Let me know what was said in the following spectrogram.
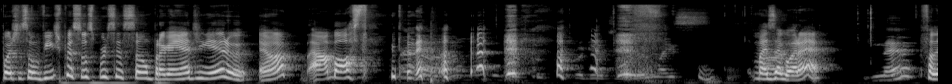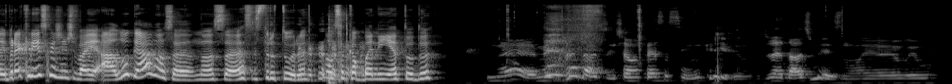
Poxa, são 20 pessoas por sessão. para ganhar dinheiro é uma, é uma bosta. Entendeu? mas... mas agora é. Né? Falei pra Cris que a gente vai alugar nossa, nossa estrutura, nossa cabaninha, tudo. Né? De verdade, gente, é uma peça assim incrível. De verdade mesmo. Eu, eu,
